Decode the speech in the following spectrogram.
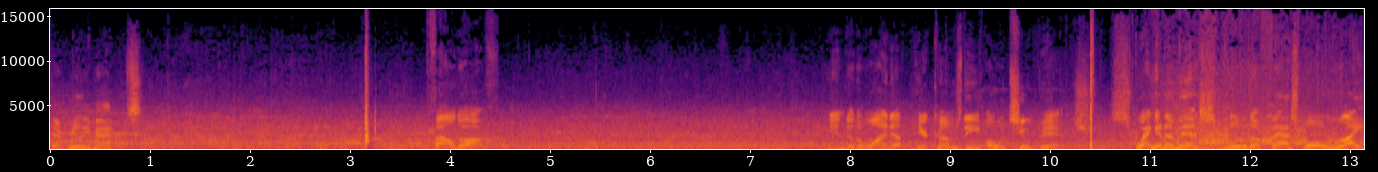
that really matters. fouled off. Into the windup. Here comes the 0-2 pitch. Swing and a miss. Blew the fastball right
